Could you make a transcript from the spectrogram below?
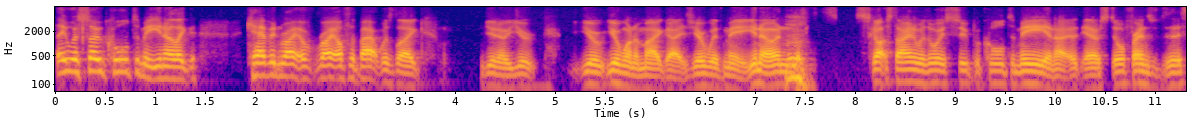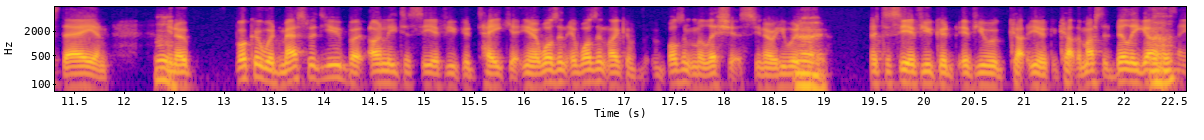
they were so cool to me you know like Kevin right right off the bat was like you know you're you're you're one of my guys you're with me you know and mm. Scott Steiner was always super cool to me and I you know still friends to this day and mm. you know Booker would mess with you, but only to see if you could take it. You know, it wasn't it wasn't like a, it wasn't malicious. You know, he would right to see if you could if you would cut you know, could cut the mustard. Billy Gunn, uh-huh.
